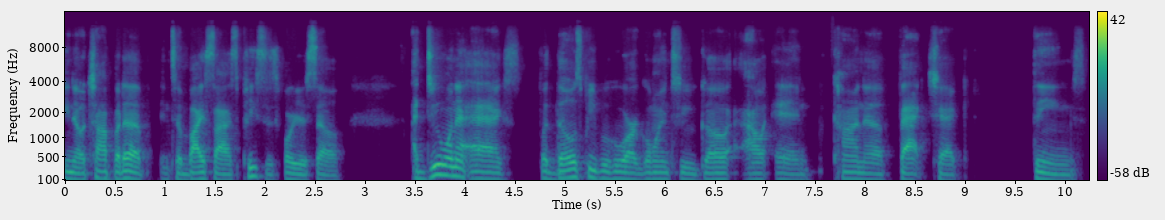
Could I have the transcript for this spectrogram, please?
you know, chop it up into bite-sized pieces for yourself. I do want to ask for those people who are going to go out and kind of fact check things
